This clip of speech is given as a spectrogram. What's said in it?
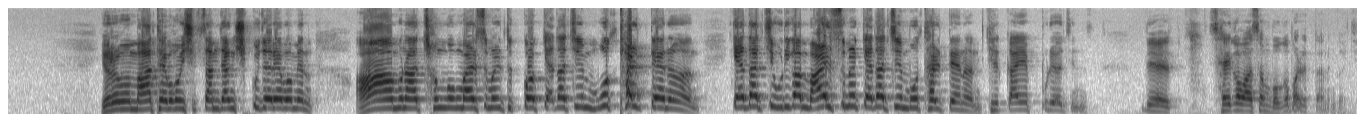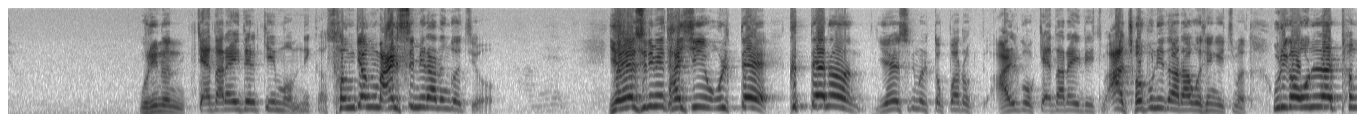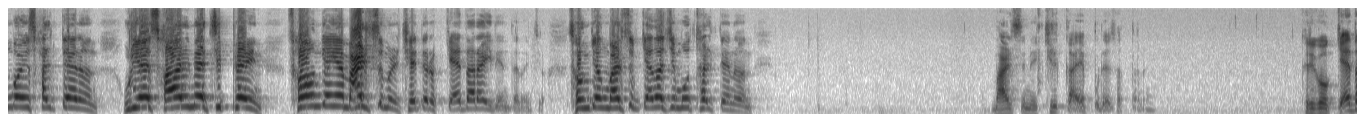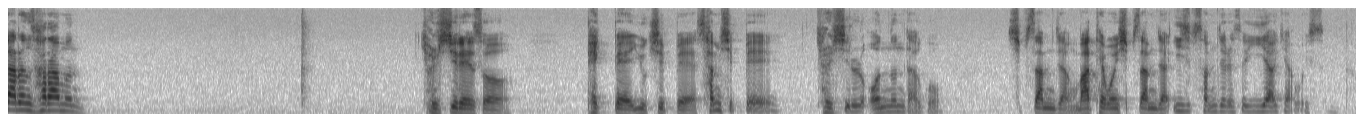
여러분 마태복음 13장 19절에 보면 아무나 천국 말씀을 듣고 깨닫지 못할 때는 깨닫지 우리가 말씀을 깨닫지 못할 때는 길가에 뿌려진 네, 새가 와서 먹어버렸다는 거죠. 우리는 깨달아야 될 게 뭡니까? 성경 말씀이라는 거죠. 예수님이 다시 올 때 그때는 예수님을 똑바로 알고 깨달아야 되지만 아 저분이다라고 생각했지만 우리가 오늘날 평범히 살 때는 우리의 삶의 지표인 성경의 말씀을 제대로 깨달아야 된다는 거죠. 성경 말씀 깨닫지 못할 때는 말씀이 길가에 뿌려졌다는 거예요. 그리고 깨달은 사람은 결실에서 100배, 60배, 30배 결실을 얻는다고 13장 마태복음 13장 23절에서 이야기하고 있습니다.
